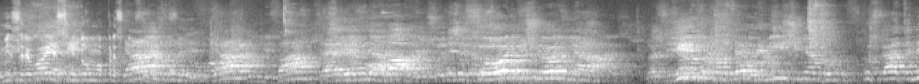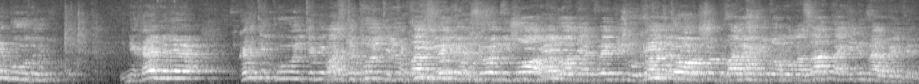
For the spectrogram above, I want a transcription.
Він зриває свідомо прес-конференцію. я вам Це є повага, що сьогоднішнього дня вас це приміщення впускати не будуть. І нехай мене критикуєте, не критикують, Такі люди на сьогоднішній день. народ, як викинув Крім того, щоб- два роки тому назад, так і тепер викинуть.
